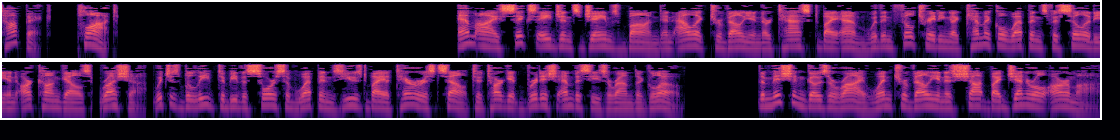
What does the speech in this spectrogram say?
Topic. Plot MI6 agents James Bond and Alec Trevelyan are tasked by M with infiltrating a chemical weapons facility in Arkhangelsk, Russia, which is believed to be the source of weapons used by a terrorist cell to target British embassies around the globe. The mission goes awry when Trevelyan is shot by General Aramov.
